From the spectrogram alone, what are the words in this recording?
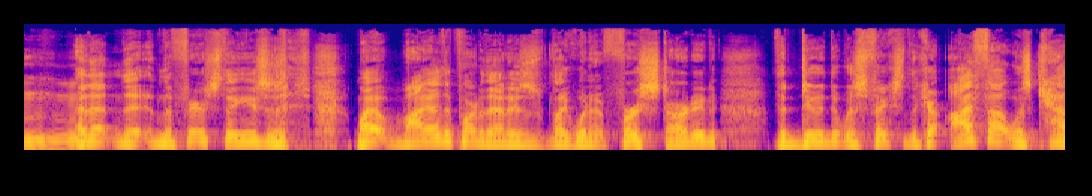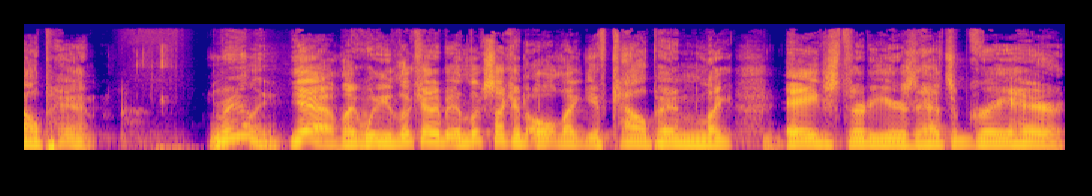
Mm-hmm. And that the, and the fierce thing is, is my my other part of that is like when it first started, the dude that was fixing the car, I thought was Kal Penn. Really? Yeah, like when you look at it, it looks like an old, like if Kal Penn like aged thirty years, they had some gray hair.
